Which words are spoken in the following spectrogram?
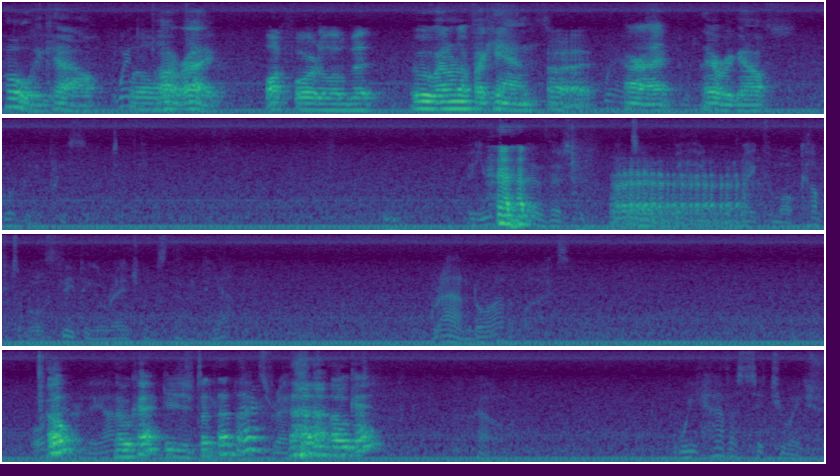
Holy cow. Well, All right. Walk forward a little bit. Ooh, I don't know if I can. All right. All right. There we go. You do know that a television would make for more comfortable sleeping arrangements than a piano. Grand or otherwise. Oh, Ordinarily, I would okay. Did You just put that there? it's okay. Well, we have a situation.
